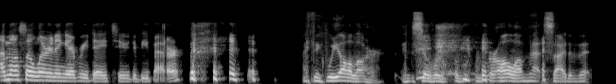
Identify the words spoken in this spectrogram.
I'm also learning every day too to be better. I think we all are, and so we're, we're all on that side of it.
